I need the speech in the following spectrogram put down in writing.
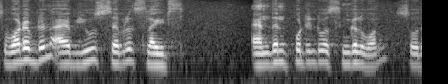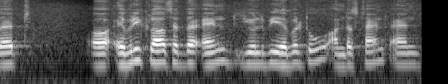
So what I've done, I have used several slides and then put into a single one so that uh, every class at the end you will be able to understand and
